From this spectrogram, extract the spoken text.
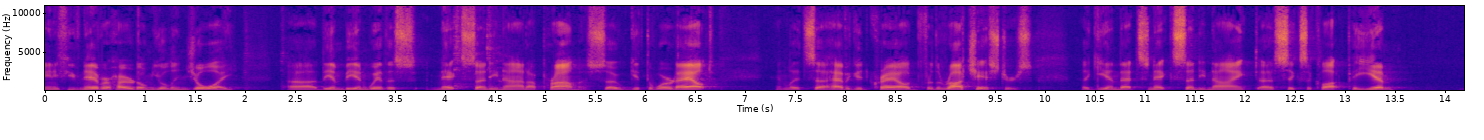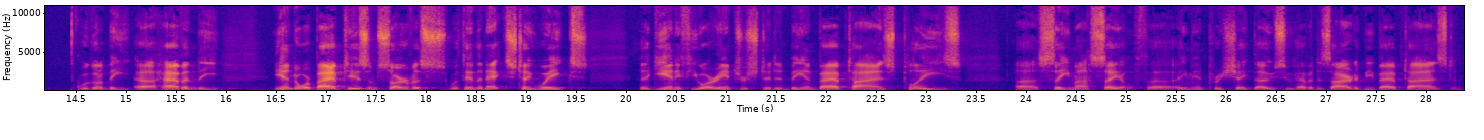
And if you've never heard them, you'll enjoy uh, them being with us next Sunday night, I promise. So get the word out And let's uh, have a good crowd for the Rochesters. Again, that's next Sunday night, uh, 6 o'clock p.m. We're going to be uh, having the indoor baptism service within the next two weeks. Again, if you are interested in being baptized, please uh, see myself. Uh, amen. Appreciate those who have a desire to be baptized. And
